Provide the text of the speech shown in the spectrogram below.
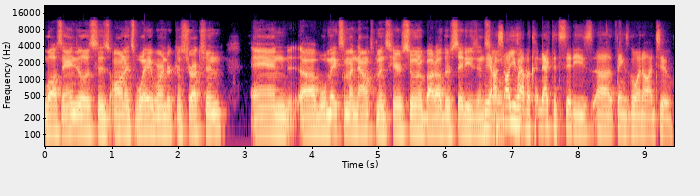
Los Angeles is on its way. We're under construction, and uh, we'll make some announcements here soon about other cities. And yeah, so, I saw you have a connected cities uh, things going on too.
